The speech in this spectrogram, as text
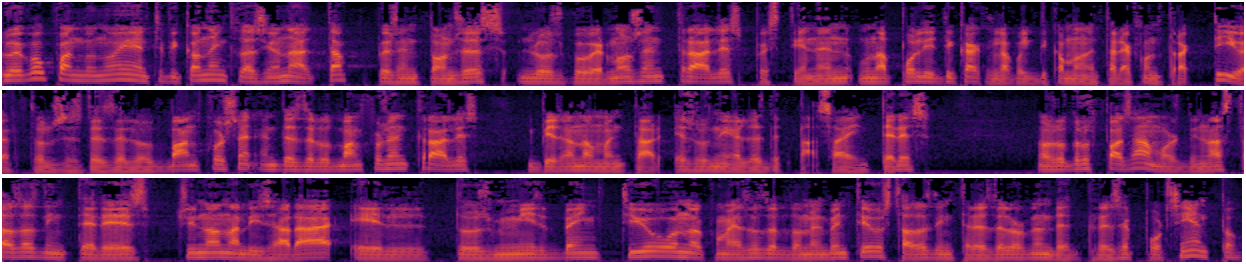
Luego, cuando uno identifica una inflación alta, pues entonces los gobiernos centrales pues tienen una política que es la política monetaria contractiva. Entonces, desde los bancos, desde los bancos centrales empiezan a aumentar esos niveles de tasa de interés. Nosotros pasamos de unas tasas de interés, si uno analizara el 2021, comienzos del 2022, tasas de interés del orden del 13%,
